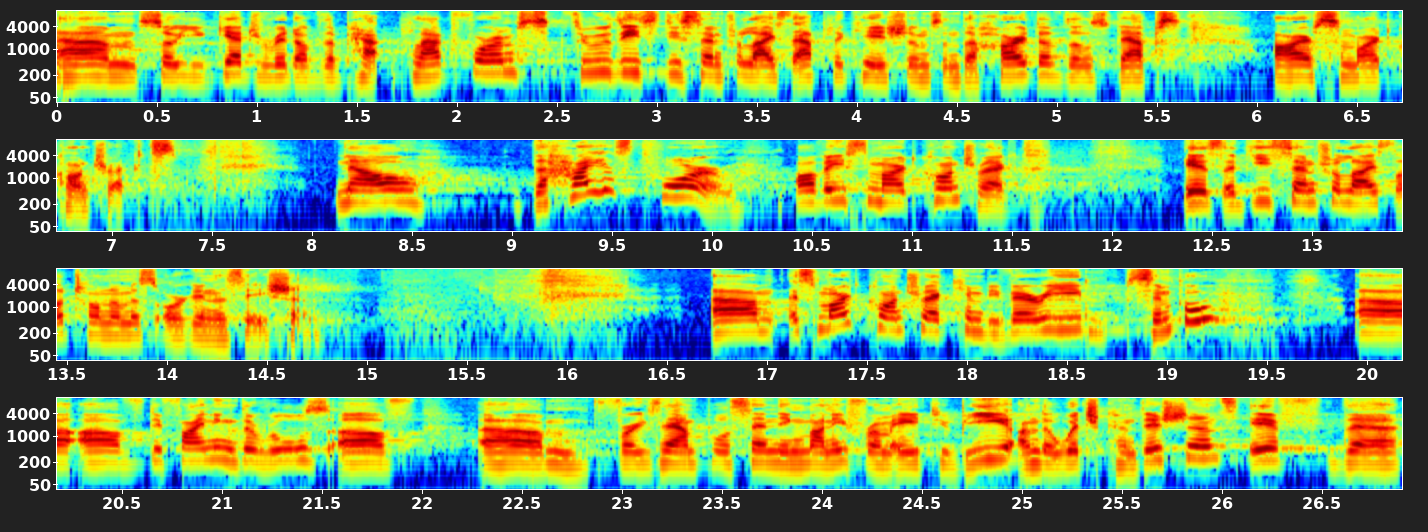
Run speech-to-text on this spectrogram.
Um, so you get rid of the platforms through these decentralized applications, and the heart of those dApps are smart contracts. Now, the highest form of a smart contract is a decentralized autonomous organization. Um, a smart contract can be very simple, uh, of defining the rules of um, for example, sending money from A to B, under which conditions, if the,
